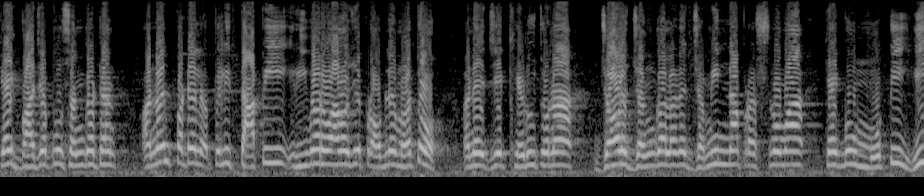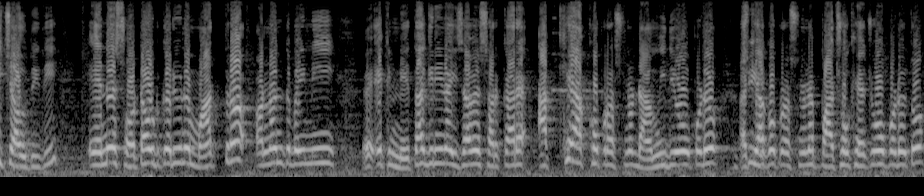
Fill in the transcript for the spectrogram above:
ક્યાંક ભાજપનું સંગઠન. અનંત પટેલ પેલી તાપી રિવર વાળો જે પ્રોબ્લેમ હતો અને જે ખેડૂતોના જળ, જંગલ અને જમીનના પ્રશ્નોમાં ક્યાંક બહુ મોટી હીચ આવતી હતી એને સોર્ટ આઉટ કર્યું ને માત્ર અનંતભાઈની એક નેતાગીરીના હિસાબે સરકારે આખે આખો પ્રશ્ન ડામી દેવો પડ્યો. આખે આખો પ્રશ્નને પાછો ખેંચવો પડ્યો હતો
